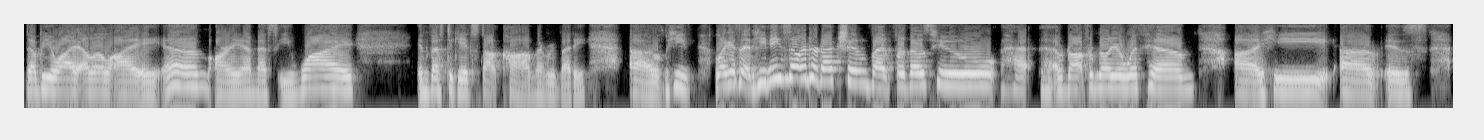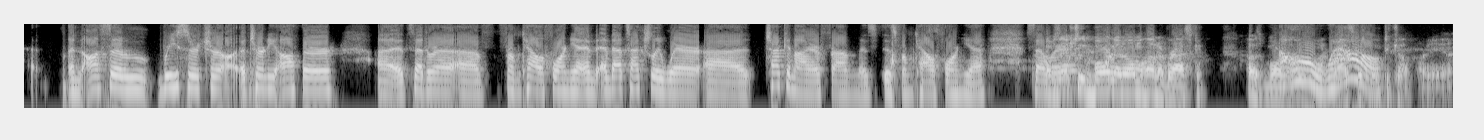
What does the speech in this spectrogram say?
W I L L I A M R A M S E Y investigates.com everybody uh, he like i said he needs no introduction but for those who ha- are not familiar with him uh, he uh, is an awesome researcher attorney author uh, etc uh, from california and, and that's actually where uh, chuck and i are from is, is from california so I was actually born in Omaha, Nebraska. I was born in Oh, Omaha, Nebraska, wow. moved to California. Yeah.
